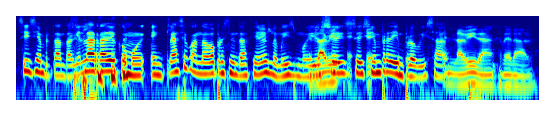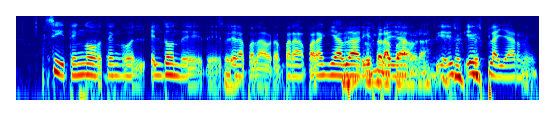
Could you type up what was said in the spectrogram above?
Sí, siempre, tanto aquí en la radio como en clase cuando hago presentaciones lo mismo. En Yo soy, soy siempre de improvisar. En la vida, en general. Sí, tengo, tengo el, el don de, de- Sí. de la palabra para, para aquí hablar y, explayar- explayarme.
